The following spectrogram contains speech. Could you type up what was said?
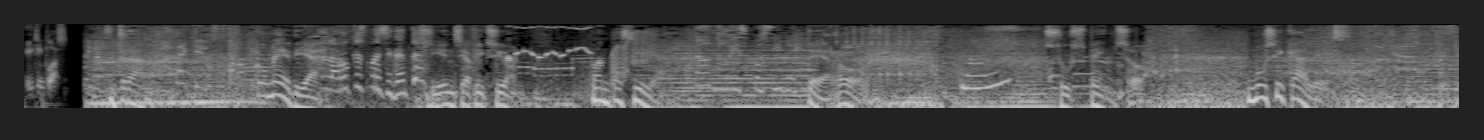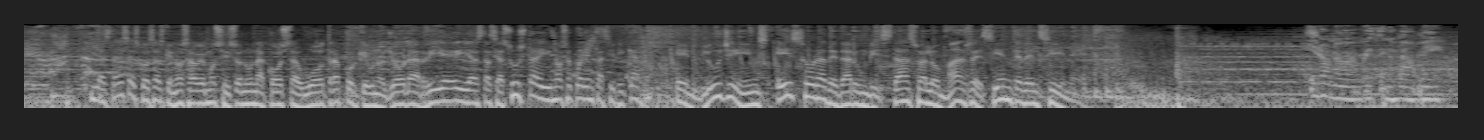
18 plus. Drama. Comedia. ¿La Roca es presidente? Ciencia ficción. Fantasía. Todo es posible. Terror. Suspenso. Musicales. Y hasta esas cosas que no sabemos si son una cosa u otra porque uno llora, ríe y hasta se asusta y no se pueden clasificar. En Blue Jeans es hora de dar un vistazo a lo más reciente del cine. You don't know everything about me.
